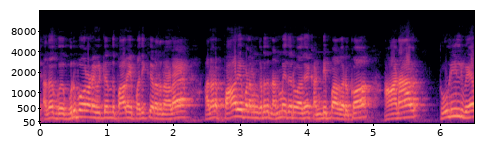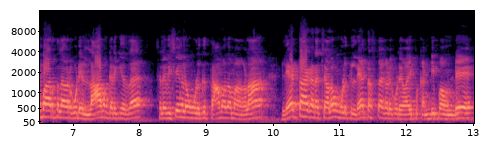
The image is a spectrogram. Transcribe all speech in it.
அதாவது குருபவனோட வீட்டிலேருந்து பார்வையை பதிக்கிறதுனால அதனால் பார்வை பலன்கிறது நன்மை தருவதே கண்டிப்பாக இருக்கும். ஆனால் தொழில் வியாபாரத்தில் வரக்கூடிய லாபம் கிடைக்கிறதுல சில விஷயங்கள் உங்களுக்கு தாமதமாகலாம். லேட்டாக கிடைச்சாலும் உங்களுக்கு லேட்டஸ்ட்டாக கிடைக்கக்கூடிய வாய்ப்பு கண்டிப்பாக உண்டு.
